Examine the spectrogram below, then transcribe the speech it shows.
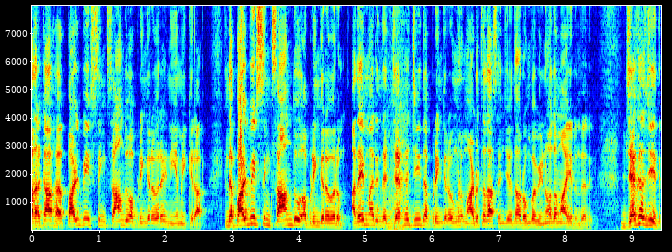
அதற்காக பல்பீர் சிங் சாந்து அப்படிங்கிறவரை நியமிக்கிறார். இந்த பல்பீர் சிங் சாந்து அப்படிங்கிறவரும் அதே மாதிரி இந்த ஜெகஜீத் அப்படிங்கிறவங்களும் அடுத்ததாக செஞ்சது தான் ரொம்ப வினோதமாக இருந்தது. ஜெகஜீத்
